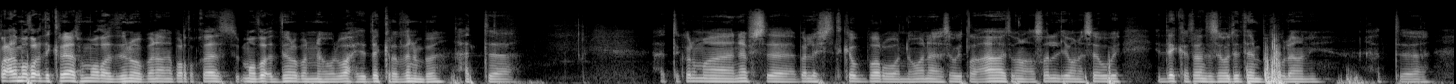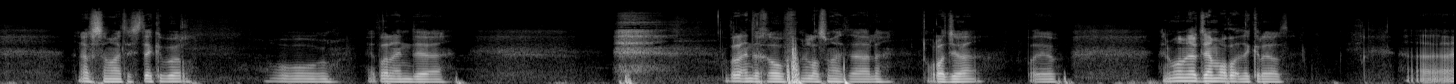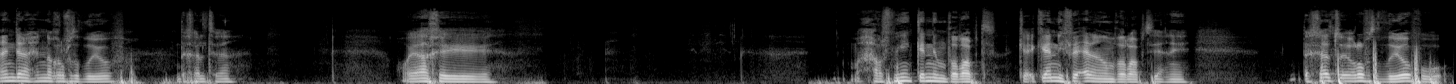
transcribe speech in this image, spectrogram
بعد موضوع الذكريات وموضوع الذنوب. أنا برضو قلت موضوع الذنوب إنه الواحد يتذكر ذنبه حتى حتى كل ما نفسه بلش تتكبر وإنه أنا أسوي طاعات وأنا أصلي وأنا أسوي يتذكر أنت سويت الذنب الفلاني. حتى نفسه ما تستكبر ويظل عنده يظل عنده خوف من الله سبحانه وتعالى ورجاء. طيب المهم نرجع لموضوع الذكريات. عندنا إحنا غرفة الضيوف دخلتها. ويا أخي حرفيا كأني انضربت. كأني فعلا انضربت. يعني دخلت غرفة الضيوف و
